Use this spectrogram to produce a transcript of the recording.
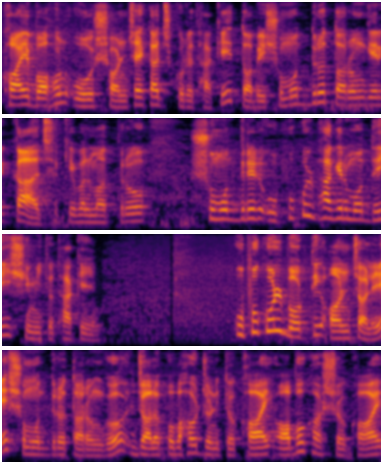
ক্ষয় বহন ও সঞ্চয় কাজ করে থাকে, তবে সমুদ্র তরঙ্গের কাজ কেবলমাত্র সমুদ্রের উপকূল ভাগের মধ্যেই সীমিত থাকে। উপকূলবর্তী অঞ্চলে সমুদ্র তরঙ্গ, জলপ্রবাহজনিত ক্ষয় অবঘর্ষ ক্ষয়,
